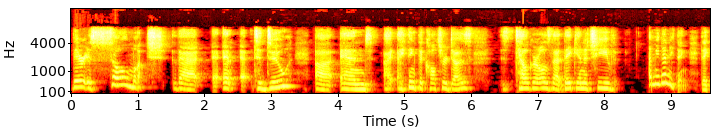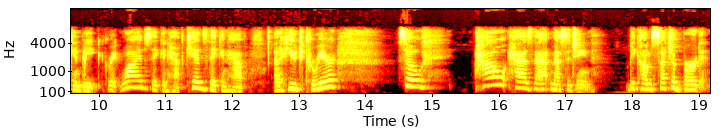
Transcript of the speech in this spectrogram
There is so much that and uh, to do, uh, and I, I think the culture does tell girls that they can achieve I mean, anything. They can be great wives, they can have kids, they can have a huge career. So, how has that messaging become such a burden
